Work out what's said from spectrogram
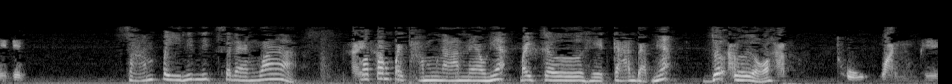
นิด สามปีนิดๆแสดงว่าๆใช่ก็ครับต้องไปทำงานแนวเนี้ยไปเจอเหตุการณ์แบบเนี้ย เยอะเลยเหรอครับทุกวันพี่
